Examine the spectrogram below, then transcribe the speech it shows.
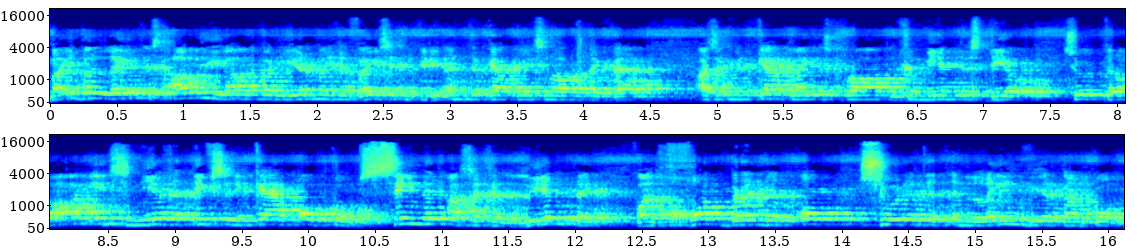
My beleid is al die jare wat die Here my gewys het met hierdie interkerklesenaar wat ek werk, as ek met kerkleiers praat en gemeentes deel, sodra iets negatiefs in die kerk opkom, sien dit as 'n geleentheid want God bring dit op sodat dit in lyn weer kan kom.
